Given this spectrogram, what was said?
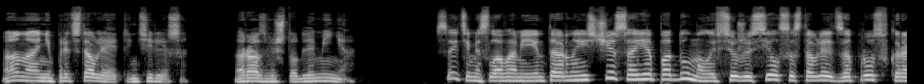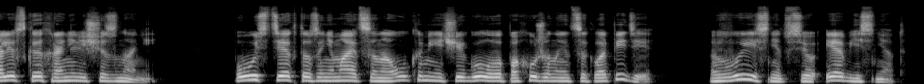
Она не представляет интереса. Разве что для меня». С этими словами янтарный исчез, а я подумал и все же сел составлять запрос в Королевское хранилище знаний. Пусть те, кто занимается науками и чьи головы похожи на энциклопедии, выяснят все и объяснят.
